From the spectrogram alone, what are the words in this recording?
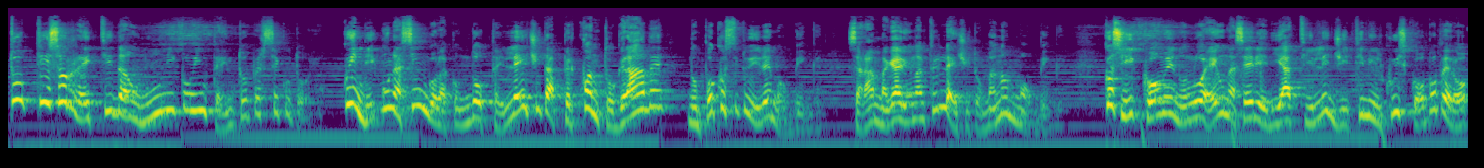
tutti sorretti da un unico intento persecutorio. Quindi una singola condotta illecita, per quanto grave, non può costituire mobbing. Sarà magari un altro illecito, ma non mobbing. Così come non lo è una serie di atti illegittimi il cui scopo però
